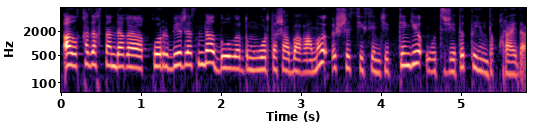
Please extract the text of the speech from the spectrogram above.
Ал Қазақстандағы қор биржасында доллардың орташа бағамы 387 теңге 37 тиынды құрайды.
